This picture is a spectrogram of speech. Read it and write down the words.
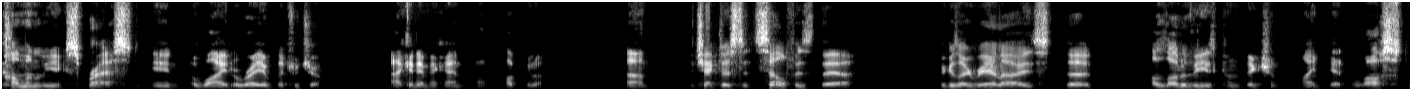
commonly expressed in a wide array of literature, academic and, and popular. Um, the checklist itself is there because I realized that a lot of these convictions might get lost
